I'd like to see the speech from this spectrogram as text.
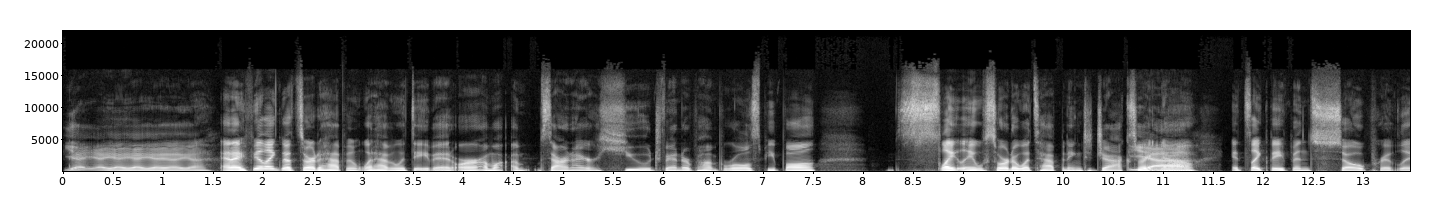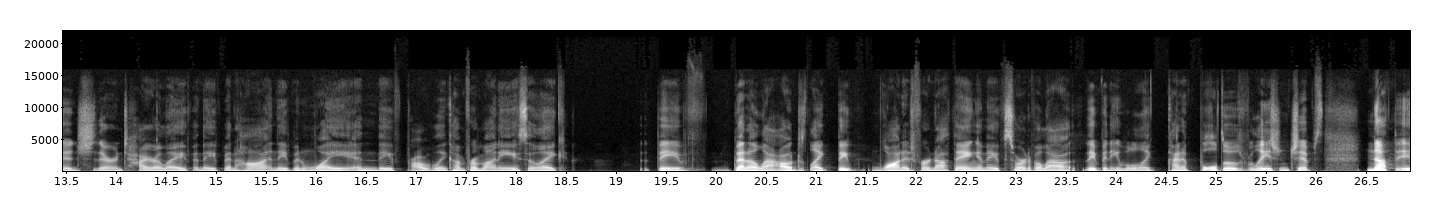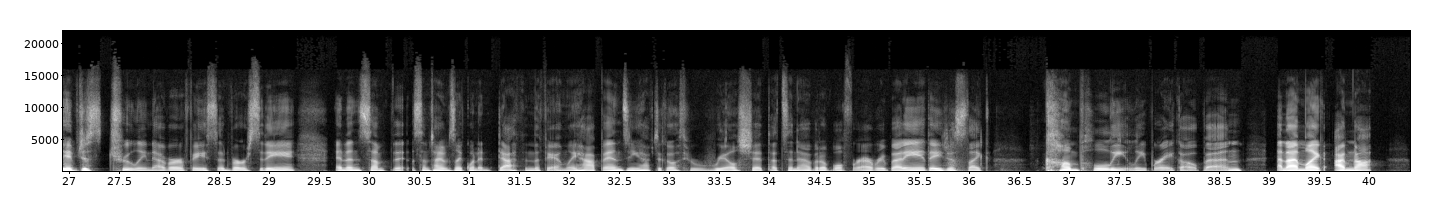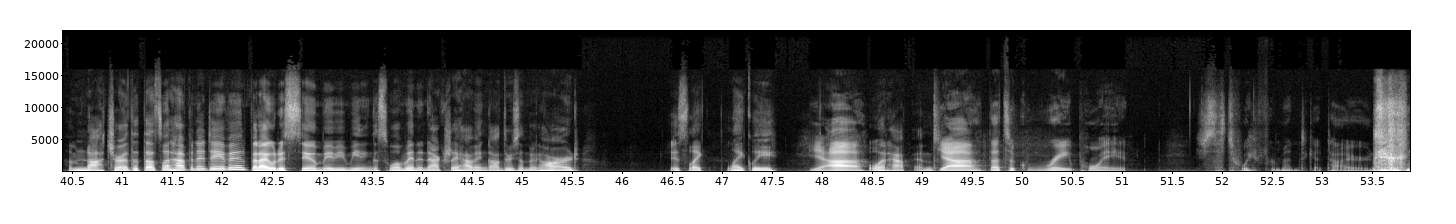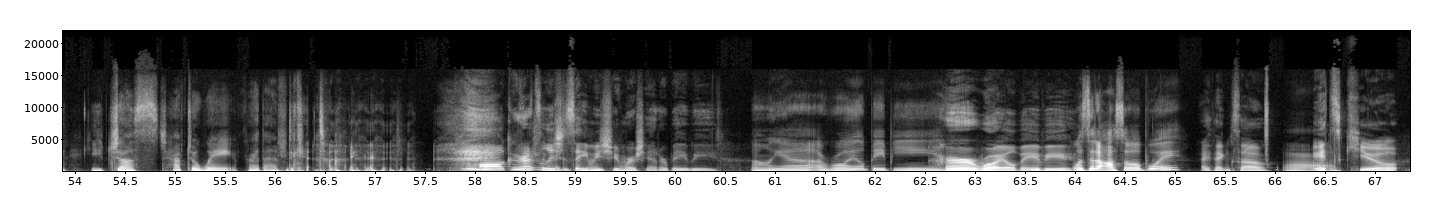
Yeah, yeah, yeah, yeah, yeah, yeah, yeah. And I feel like that sort of happened. What happened with David, or I'm, I'm Sarah and I are huge Vanderpump Rules people. Slightly, sort of what's happening to Jax right Yeah. now. it's like they've been so privileged their entire life and they've been hot and they've been white and they've probably come from money. So like they've been allowed like they've wanted for nothing and they've sort of allowed they've been able to like kind of bulldoze relationships nothing they've just truly never faced adversity and then something sometimes like when a death in the family happens and you have to go through real shit that's inevitable for everybody they just like completely break open and i'm like i'm not i'm not sure that that's what happened to david but i would assume maybe meeting this woman and actually having gone through something hard is like likely Yeah. what happened Yeah, that's a great point. You just have to wait for men to get tired. you just have to wait for them to get tired. oh, congratulations to Amy Schumer. She had her baby. Oh yeah, a royal baby. Her royal baby. Was it also a boy? I think so. Oh, It's cute.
